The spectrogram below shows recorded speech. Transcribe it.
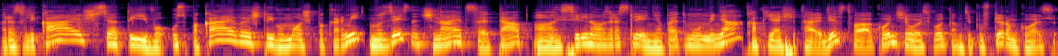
развлекаешься, ты его успокаиваешь, ты его можешь покормить. Вот здесь начинается этап а, сильного взросления. Поэтому у меня, как я считаю, детство окончилось вот там типа в первом классе.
